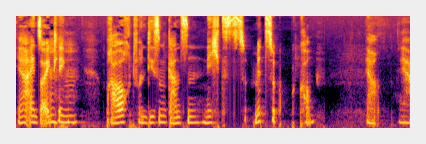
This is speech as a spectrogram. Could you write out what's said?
Ja, ein Säugling mhm braucht, von diesem Ganzen nichts mitzubekommen. Ja. Ja.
